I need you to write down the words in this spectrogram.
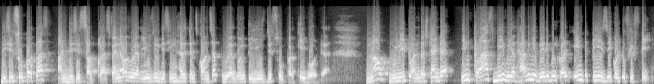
this is super class and this is subclass. Whenever we are using this inheritance concept, we are going to use this super keyword. Now, we need to understand uh, in class B, we are having a variable called int p is equal to 50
